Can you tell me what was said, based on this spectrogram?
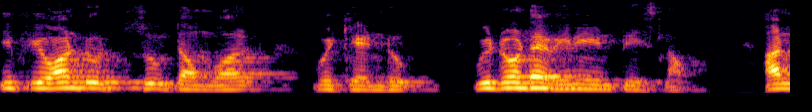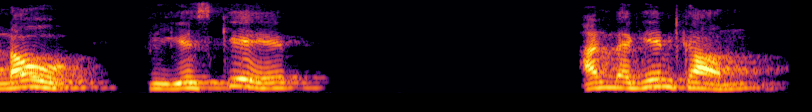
if you want to do some work, we can do. We don't have any entries now. And now, if we escape and again come,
